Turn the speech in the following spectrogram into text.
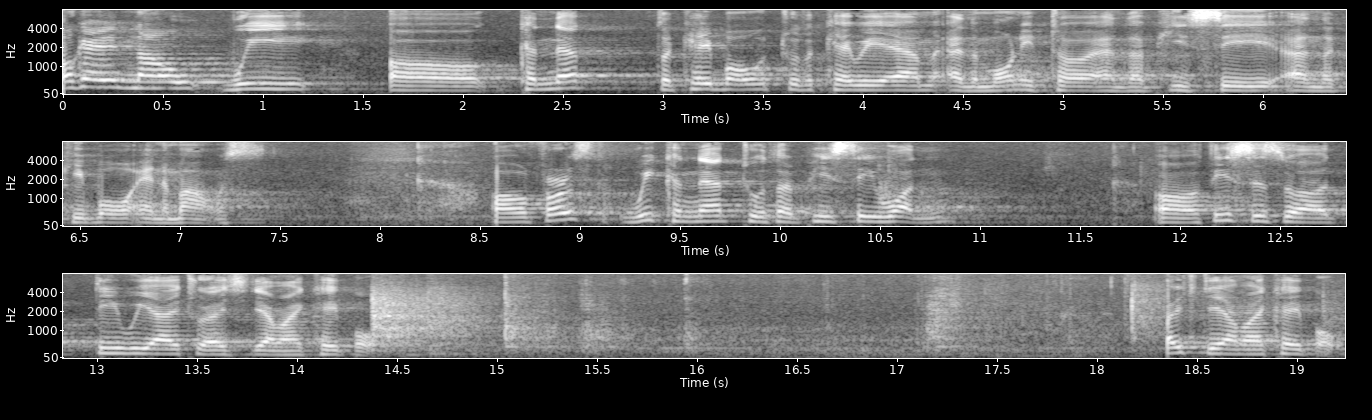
Okay, now we uh, connect the cable to the KVM and the monitor and the PC and the keyboard and the mouse. Uh, first, we connect to the PC1 uh, this is a DVI to HDMI cable. HDMI cable.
